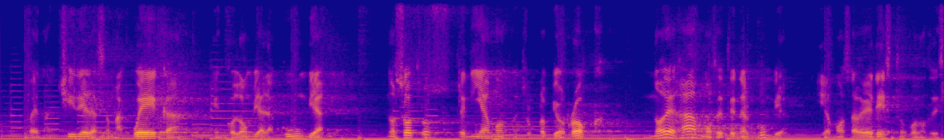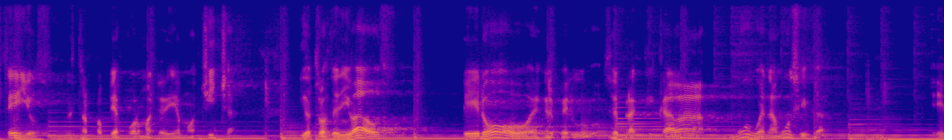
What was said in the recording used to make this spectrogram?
bueno, en Chile la zamacueca, en Colombia la cumbia, nosotros teníamos nuestro propio rock, no dejábamos de tener cumbia, íbamos a ver esto con los destellos, nuestra propia forma que veíamos chicha y otros derivados, pero en el Perú se practicaba muy buena música. Eh,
